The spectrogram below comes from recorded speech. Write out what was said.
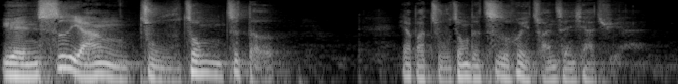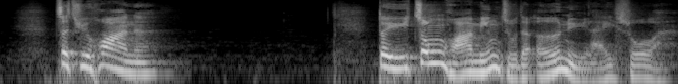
远师扬祖宗之德，要把祖宗的智慧传承下去。这句话呢，对于中华民族的儿女来说啊，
